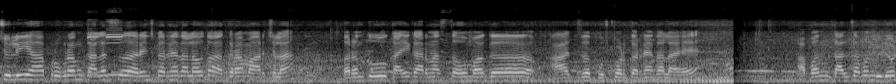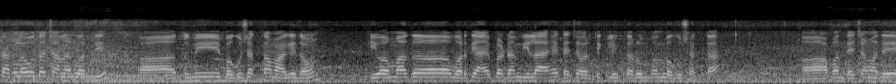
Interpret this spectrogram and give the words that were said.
ॲक्च्युली हा प्रोग्राम कालच अरेंज करण्यात आला होता अकरा मार्चला. परंतु काही कारणास्तव मग आज पोस्टपोन करण्यात आला आहे. आपण कालचा पण व्हिडिओ टाकला होता चॅनलवरती तुम्ही बघू शकता मागे जाऊन. किंवा मग वरती आय बटन दिला आहे त्याच्यावरती क्लिक करून पण बघू शकता. आपण त्याच्यामध्ये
